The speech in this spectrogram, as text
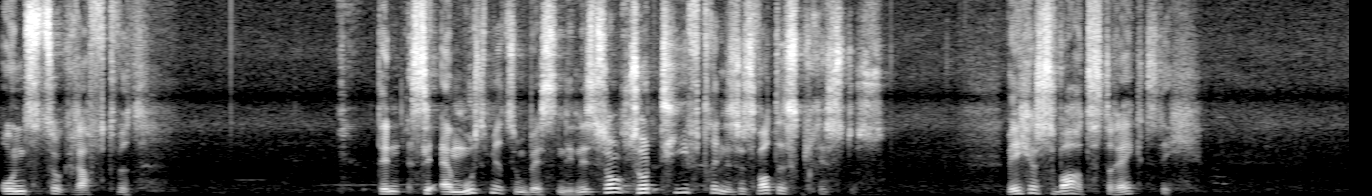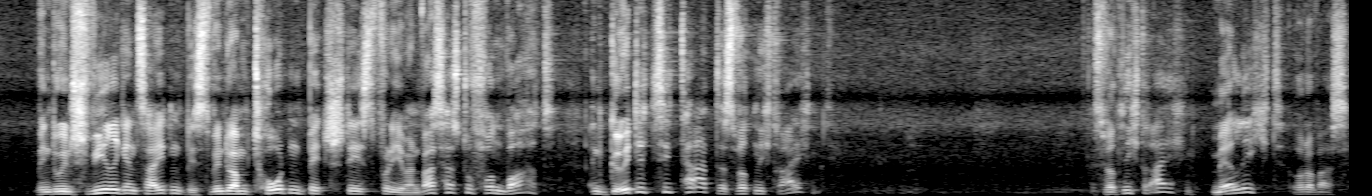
uns zur Kraft wird. Denn er muss mir zum Besten dienen. Es ist so, so tief drin, das ist das Wort des Christus. Welches Wort trägt dich? Wenn du in schwierigen Zeiten bist, wenn du am Totenbett stehst vor jemandem, was hast du für ein Wort? Ein Goethe-Zitat, das wird nicht reichen. Es wird nicht reichen. Mehr Licht oder was?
